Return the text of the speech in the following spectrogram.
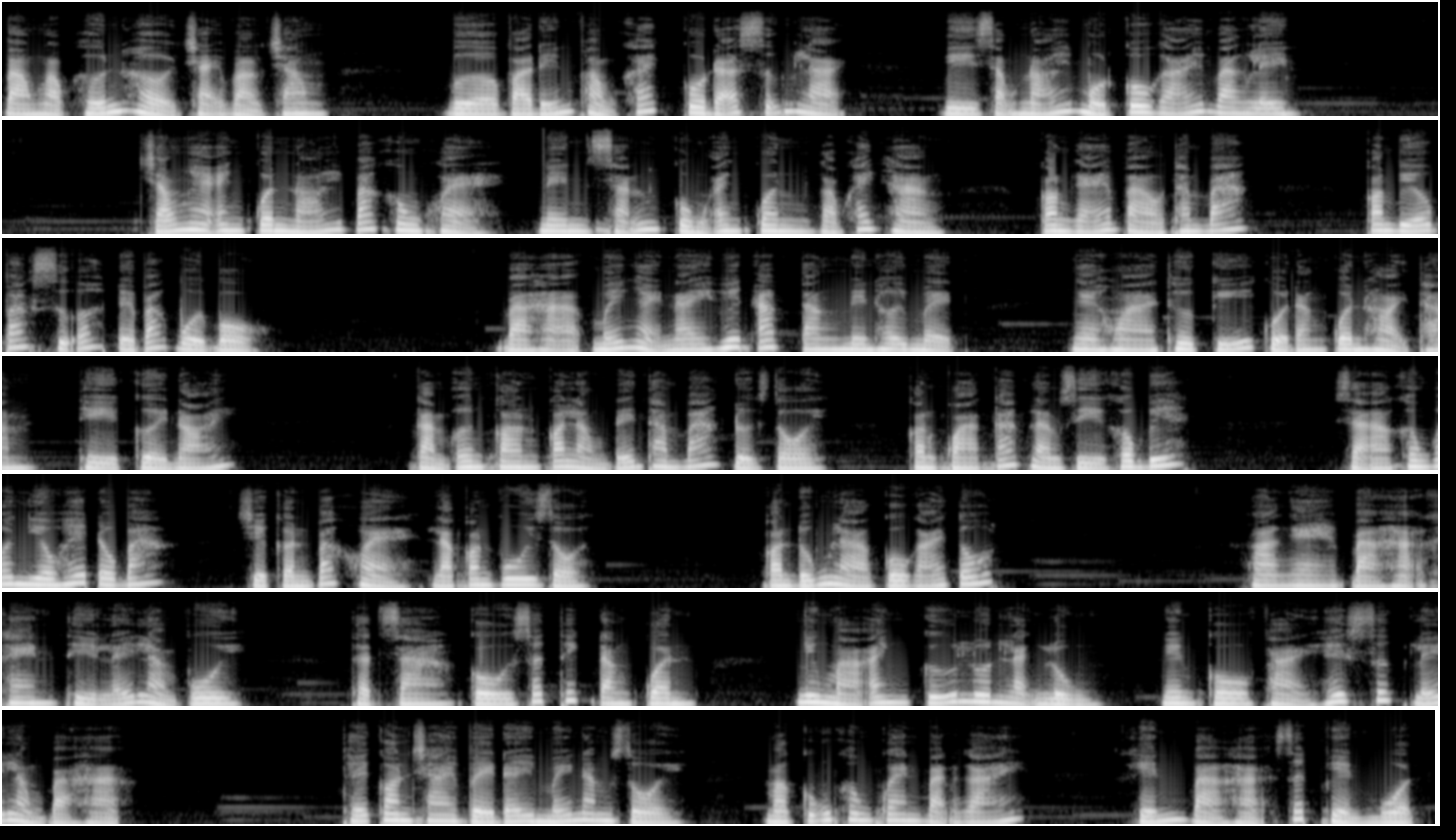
Bảo Ngọc hớn hở chạy vào trong. Vừa vào đến phòng khách cô đã sững lại vì giọng nói một cô gái vang lên. Cháu nghe anh Quân nói bác không khỏe nên sẵn cùng anh Quân gặp khách hàng. Con ghé vào thăm bác. Con biếu bác sữa để bác bồi bổ. Bà Hạ mấy ngày nay huyết áp tăng nên hơi mệt. Nghe Hòa thư ký của Đăng Quân hỏi thăm thì cười nói. Cảm ơn con có lòng đến thăm bác được rồi. Con quà cáp làm gì không biết. Dạ không có nhiều hết đâu bác. Chỉ cần bác khỏe là con vui rồi. Con đúng là cô gái tốt. Hoa nghe bà Hạ khen thì lấy làm vui. Thật ra cô rất thích Đăng Quân, nhưng mà anh cứ luôn lạnh lùng nên cô phải hết sức lấy lòng bà Hạ. Thấy con trai về đây mấy năm rồi mà cũng không quen bạn gái, khiến bà Hạ rất phiền muộn.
